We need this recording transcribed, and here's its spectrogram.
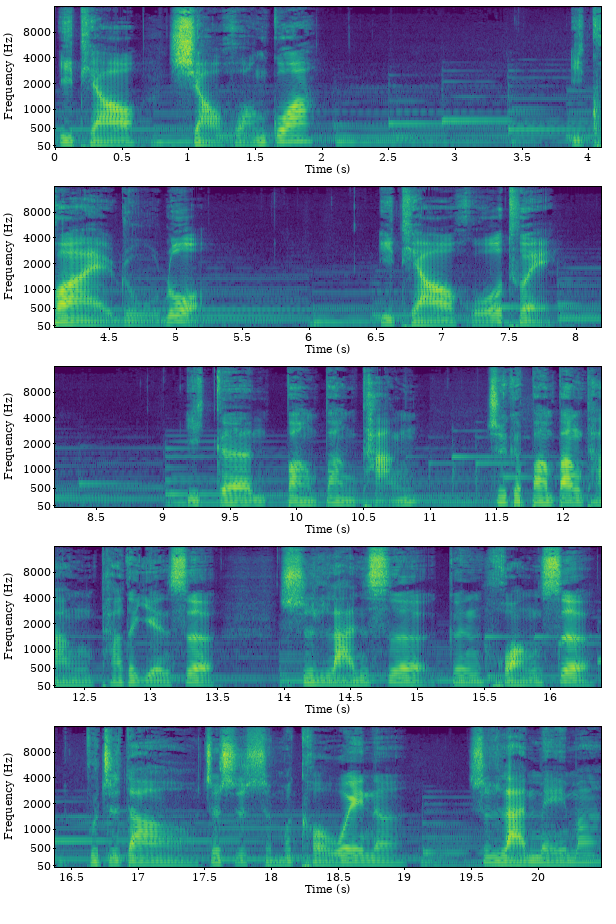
一条小黄瓜，一块乳酪，一条火腿，一根棒棒糖。这个棒棒糖它的颜色是蓝色跟黄色，不知道这是什么口味呢？是蓝莓吗？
